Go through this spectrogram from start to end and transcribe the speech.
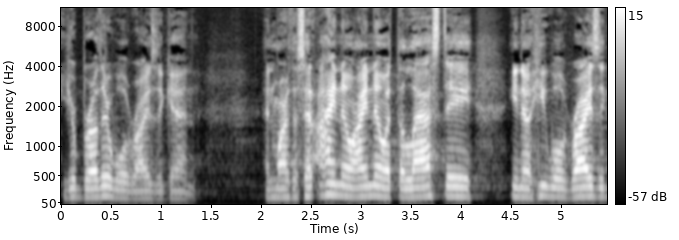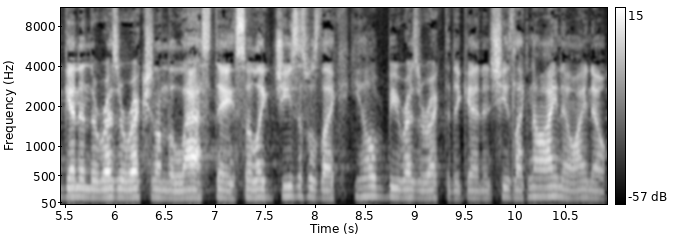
Your brother will rise again. And Martha said, I know, I know. At the last day, you know, he will rise again in the resurrection on the last day. So, like, Jesus was like, he'll be resurrected again. And she's like, no, I know, I know.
